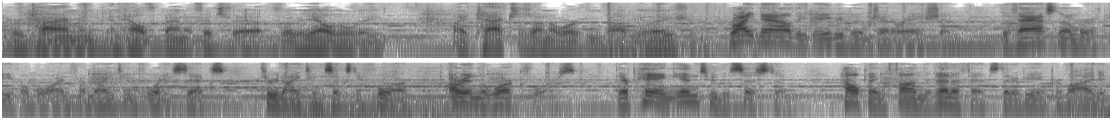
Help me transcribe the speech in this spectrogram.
retirement and health benefits for, for the elderly by taxes on the working population. Right now, the baby boom generation, the vast number of people born from 1946 through 1964, are in the workforce. They're paying into the system, helping fund the benefits that are being provided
